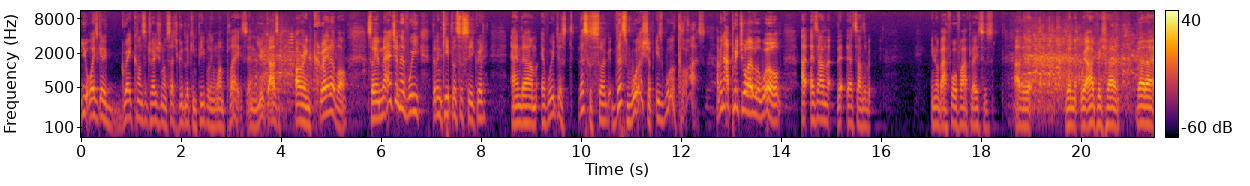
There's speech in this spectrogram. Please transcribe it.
You always get a great concentration of such good-looking people in one place, and you guys are incredible. So imagine if we didn't keep this a secret, and um, if we just. This is so good. This worship is world class. I mean, I preach all over the world. I, that, sound, that, that sounds a bit, you know, about four or five places other than, than where I preach home, but. Uh,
